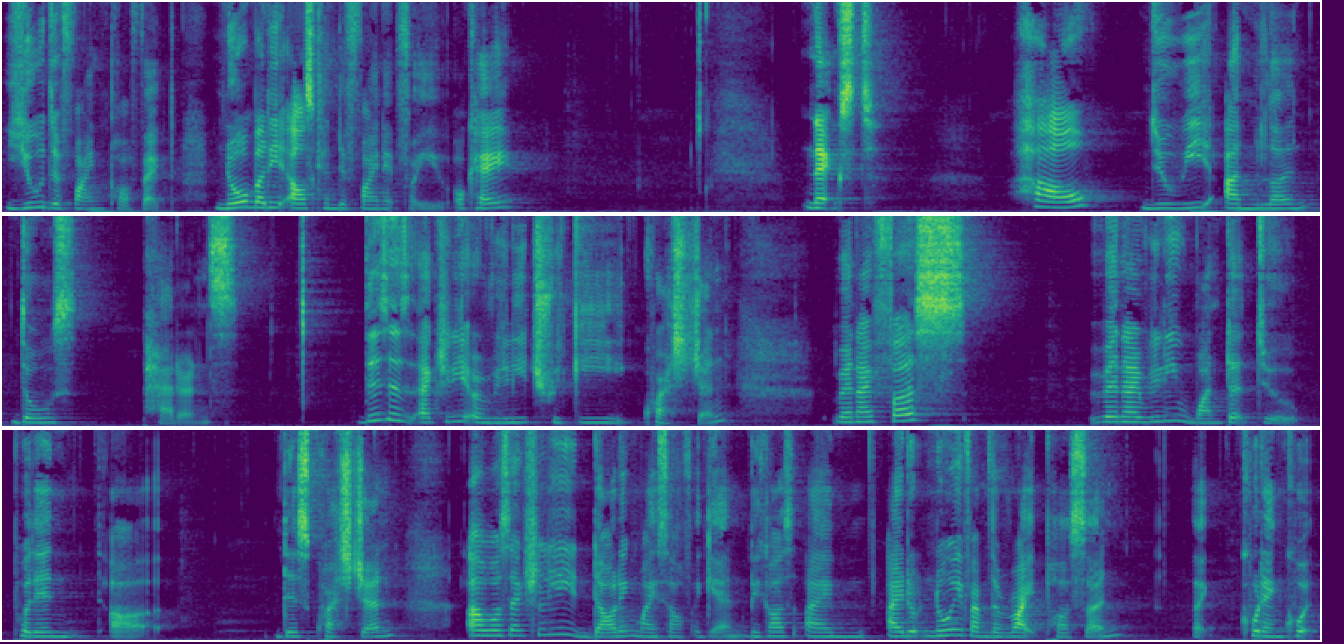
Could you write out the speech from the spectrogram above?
You define perfect. Nobody else can define it for you, okay? Next, how do we unlearn those patterns? This is actually a really tricky question. When I first when I really wanted to put in uh, this question, I was actually doubting myself again because I'm I don't know if I'm the right person, like quote unquote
